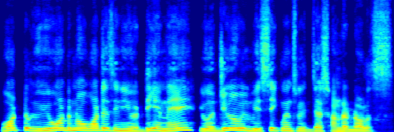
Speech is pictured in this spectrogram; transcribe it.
what do you want to know what is in your DNA? Your genome will be sequenced with just hundred dollars.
